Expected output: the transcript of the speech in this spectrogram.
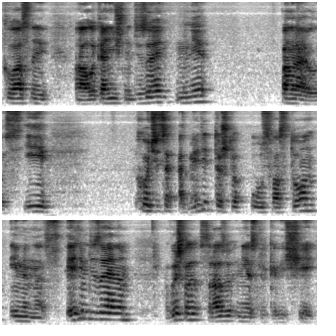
классный а, лаконичный дизайн. Мне понравилось. И хочется отметить то, что у Свастон именно с этим дизайном вышло сразу несколько вещей.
